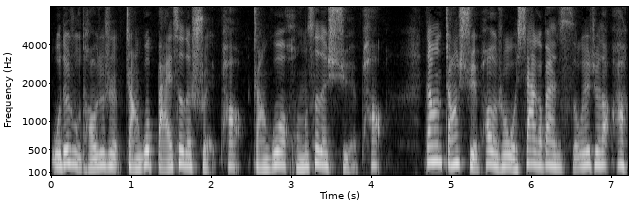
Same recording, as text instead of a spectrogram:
我的乳头就是长过白色的水泡，长过红色的血泡。当长血泡的时候，我吓个半死，我就觉得啊，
